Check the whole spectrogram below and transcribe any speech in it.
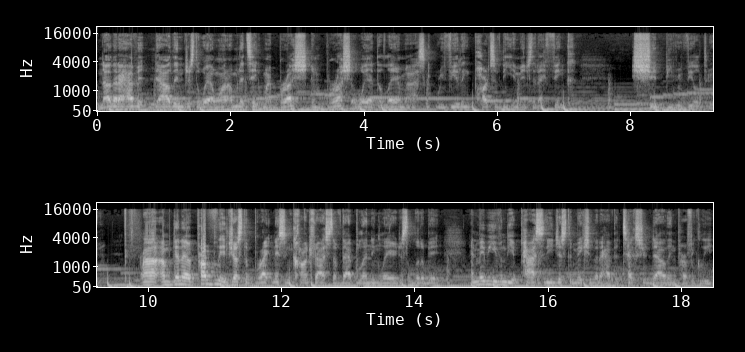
Now that I have it dialed in just the way I want, I'm gonna take my brush and brush away at the layer mask, revealing parts of the image that I think should be revealed through. Uh, I'm gonna probably adjust the brightness and contrast of that blending layer just a little bit, and maybe even the opacity just to make sure that I have the texture dialed in perfectly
